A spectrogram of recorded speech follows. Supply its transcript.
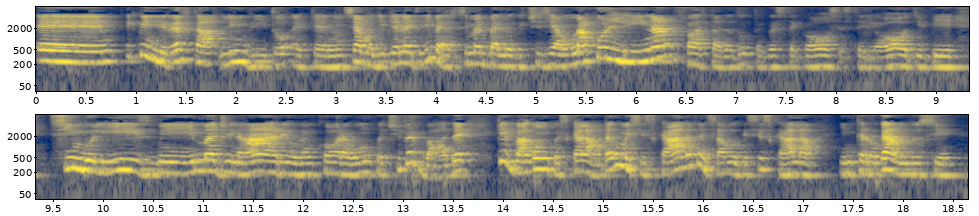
E, e quindi in realtà l'invito è che non siamo di pianeti diversi, ma è bello che ci sia una collina fatta da tutte queste cose, stereotipi, simbolismi, immaginario che ancora comunque ci pervade, che va comunque scalata. Come si scala? Pensavo che si scala interrogandosi,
